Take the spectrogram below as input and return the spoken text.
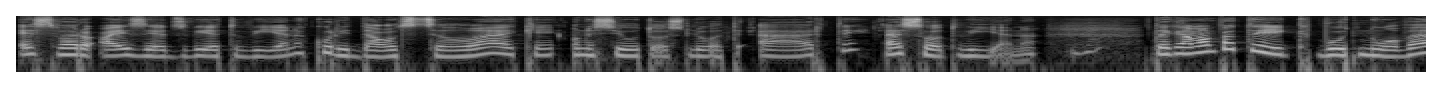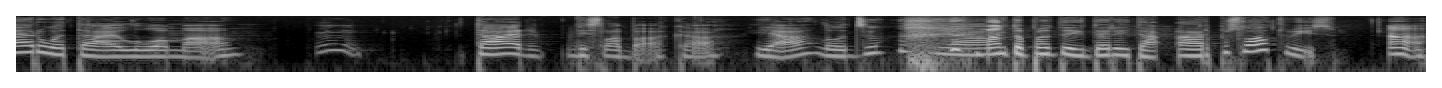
es varu aiziet uz vietu viena, kur ir daudz cilvēki, un es jūtos ļoti ērti, esot viena. Mhm. Tā kā man patīk būt novērotāja lomā. Mm. Tā ir vislabākā. Jā, lūdzu. jā. Man to patīk darīt tā ārpus Latvijas. ah,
